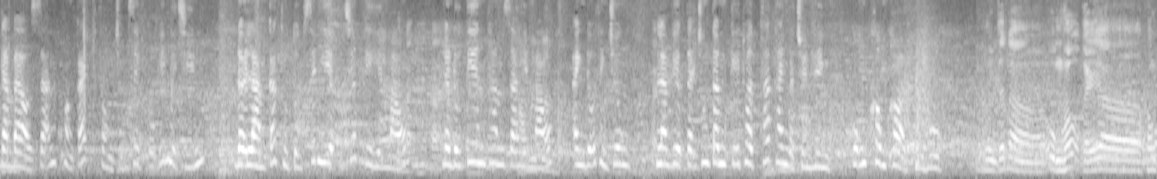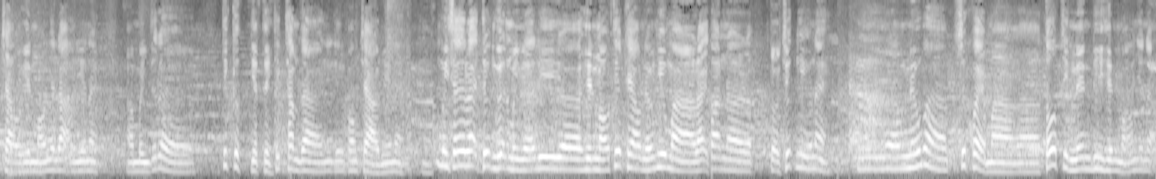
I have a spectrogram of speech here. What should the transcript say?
đảm bảo giãn khoảng cách phòng chống dịch COVID-19, đợi làm các thủ tục xét nghiệm trước khi hiến máu. Lần đầu tiên tham gia hiến máu, anh Đỗ Thành Trung, làm việc tại Trung tâm Kỹ thuật Phát thanh và Truyền hình, cũng không khỏi hồi hộp. Mình rất là ủng hộ cái ờ, phong trào hiến máu nhân đạo như này. À, mình rất là tích cực nhiệt tình thích tham gia những cái phong trào như thế này. Mình sẽ lại tự nguyện mình đi ờ, hiến máu tiếp theo nếu như mà lại quan ờ, tổ chức như thế này. Ờ, nếu mà sức khỏe mà tốt thì nên đi hiến máu nhân đạo.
